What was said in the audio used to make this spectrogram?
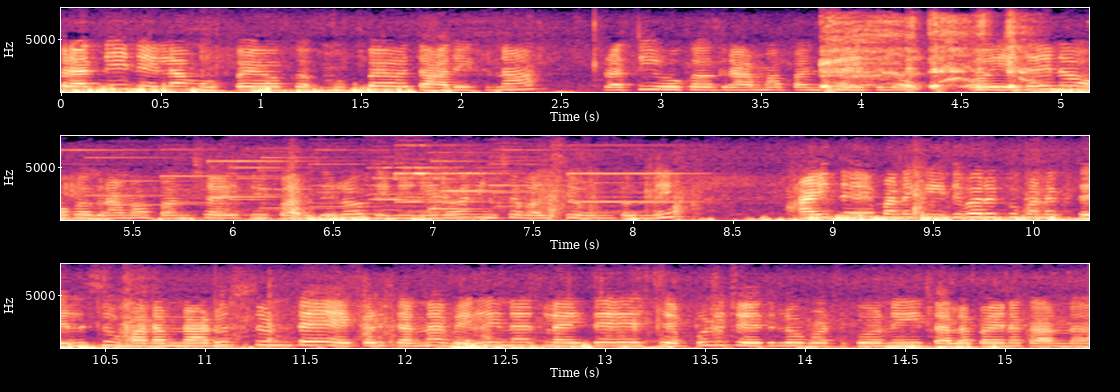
ప్రతి నెల ముప్పై ఒక ముప్పైవ తారీఖున ప్రతి ఒక్క గ్రామ పంచాయతీలో ఓ ఏదైనా ఒక గ్రామ పంచాయతీ పరిధిలో దీన్ని నిర్వహించవలసి ఉంటుంది. అయితే మనకి ఇదివరకు మనకు తెలుసు మనం నడుస్తుంటే ఎక్కడికన్నా వెళ్ళినట్లయితే చెప్పులు చేతిలో పట్టుకొని తలపైన కన్నా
